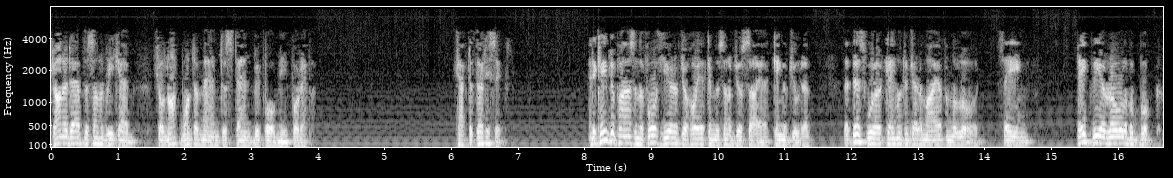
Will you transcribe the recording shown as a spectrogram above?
Jonadab the son of Rechab shall not want a man to stand before me forever. Chapter 36 And it came to pass in the fourth year of Jehoiakim the son of Josiah, king of Judah, that this word came unto Jeremiah from the Lord, saying, Take thee a roll of a book,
